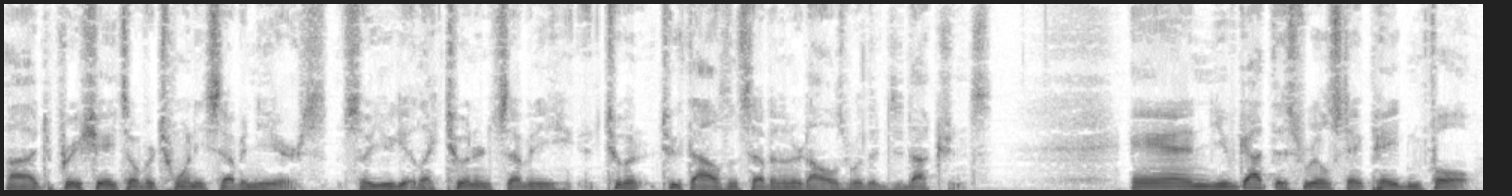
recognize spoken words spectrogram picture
uh, depreciates over 27 years. So you get like 270, $2,700 worth of deductions. And you've got this real estate paid in full,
